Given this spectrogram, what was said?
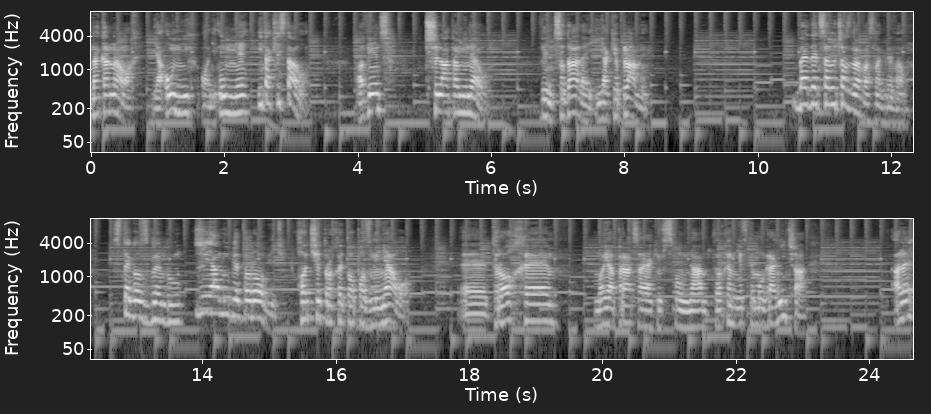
na kanałach. Ja u nich, oni u mnie i tak się stało. A więc 3 lata minęło. Więc co dalej i jakie plany? Będę cały czas dla Was nagrywał. Z tego względu, że ja lubię to robić. Choć się trochę to pozmieniało. E, trochę moja praca, jak już wspominałem, trochę mnie w tym ogranicza. Ale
